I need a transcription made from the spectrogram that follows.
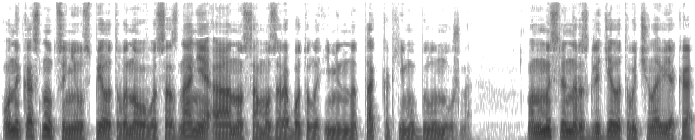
Он и коснуться не успел этого нового сознания, а оно само заработало именно так, как ему было нужно. Он мысленно разглядел этого человека.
